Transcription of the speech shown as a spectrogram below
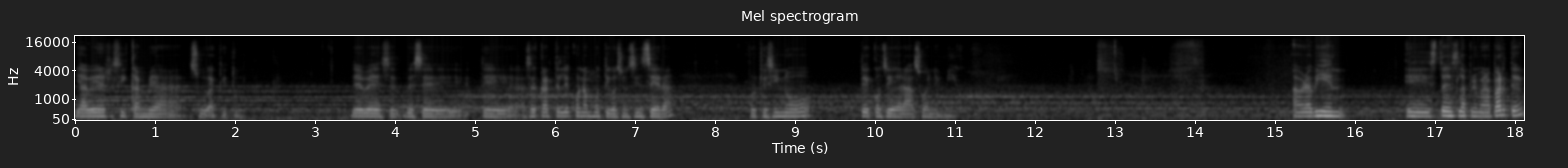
y a ver si cambia su actitud. Debes de, de acercártele con una motivación sincera, porque si no, te considera su enemigo. Ahora bien, esta es la primera parte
